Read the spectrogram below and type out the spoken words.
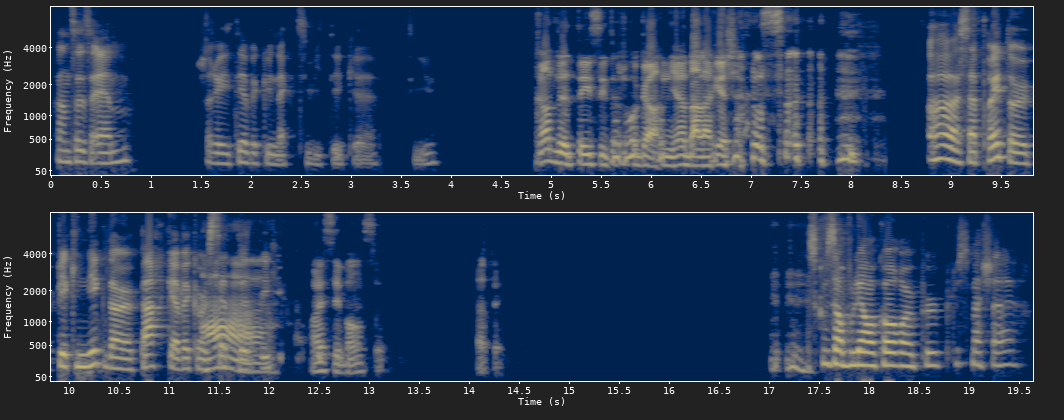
Française aime. J'aurais été avec une activité que. Prendre le thé, c'est toujours gagnant dans la régence. Ah, ça pourrait être un pique-nique dans un parc avec un Ah. set de thé. ouais, c'est bon ça. Parfait. Est-ce que vous en voulez encore un peu plus, ma chère?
